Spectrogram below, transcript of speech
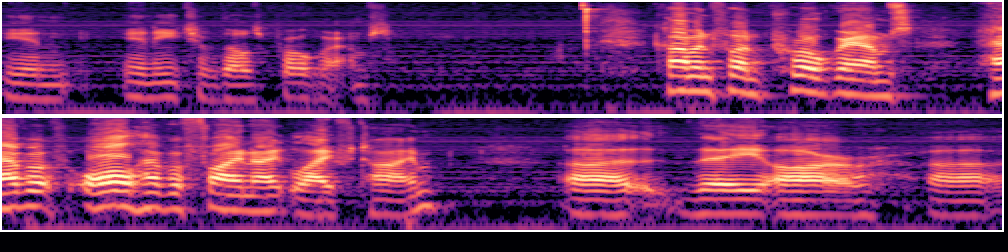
in, in each of those programs. Common Fund programs have a, all have a finite lifetime. Uh, They are, uh,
